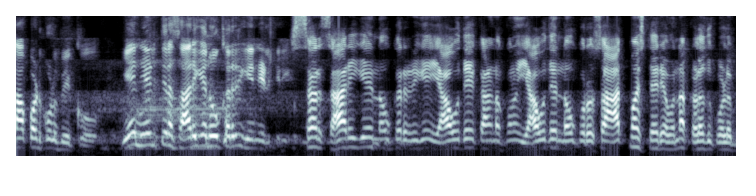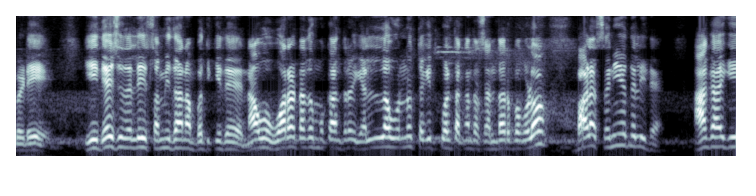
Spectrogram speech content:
ಕಾಪಾಡ್ಕೊಳ್ಬೇಕು. ಏನ್ ಹೇಳ್ತೀರಾ ಸಾರಿಗೆ ನೌಕರರಿಗೆ ಏನ್ ಹೇಳ್ತೀರಿ? ಸರ್ ಸಾರಿಗೆ ನೌಕರರಿಗೆ ಯಾವುದೇ ಕಾರಣಕ್ಕೂ ಯಾವುದೇ ನೌಕರು ಸಹ ಆತ್ಮಸ್ಥೈರ್ಯವನ್ನ ಕಳೆದುಕೊಳ್ಳಬೇಡಿ ಈ ದೇಶದಲ್ಲಿ ಸಂವಿಧಾನ ಬದುಕಿದೆ. ನಾವು ಹೋರಾಟದ ಮುಖಾಂತರ ಎಲ್ಲವನ್ನು ತೆಗೆದುಕೊಳ್ತಕ್ಕಂಥ ಸಂದರ್ಭಗಳು ಬಹಳ ಸನಿಹದಲ್ಲಿದೆ. ಹಾಗಾಗಿ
